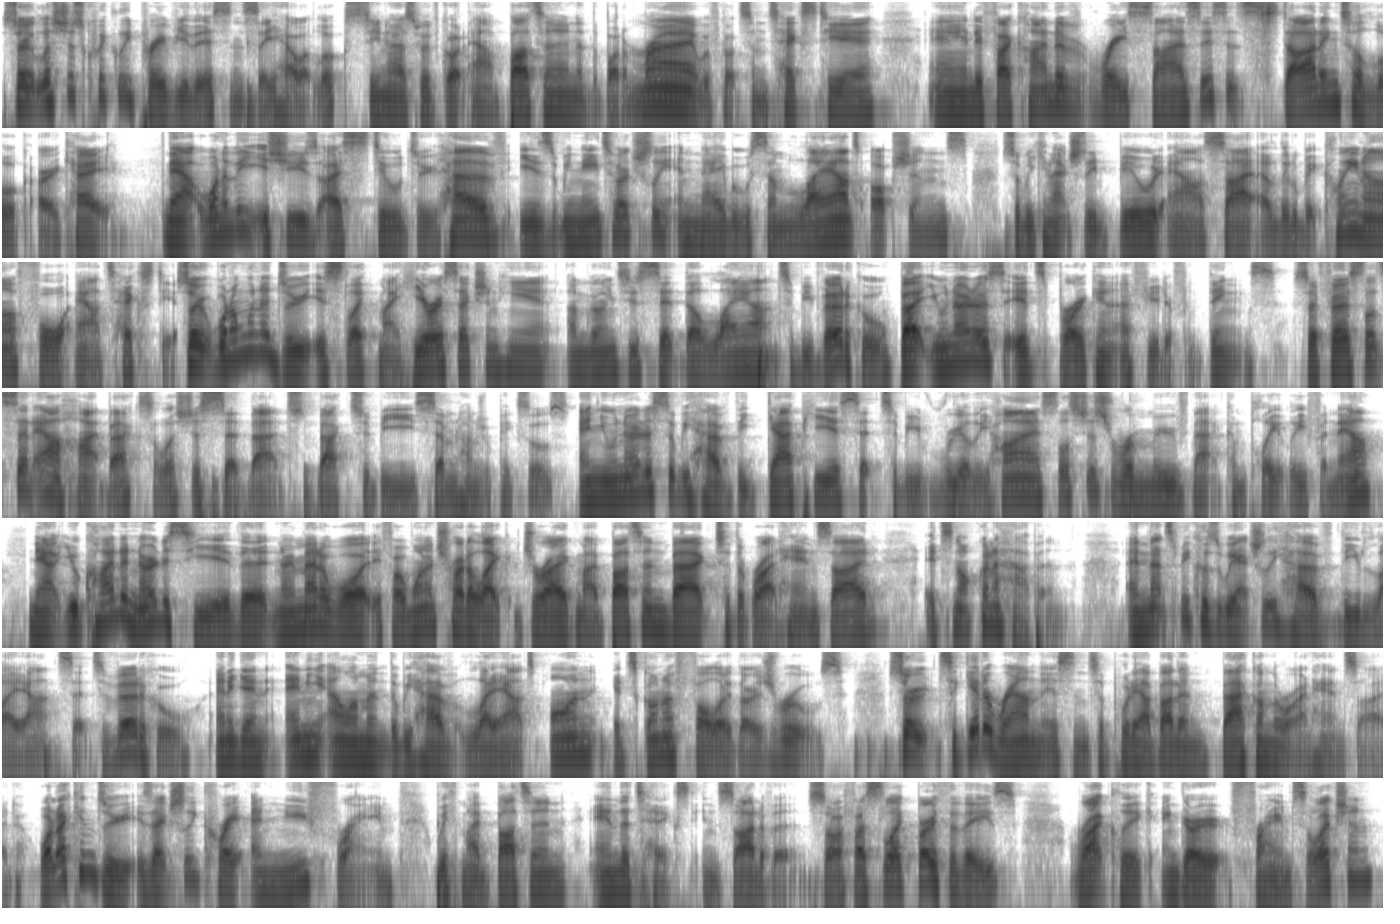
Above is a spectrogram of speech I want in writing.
So let's just quickly preview this and see how it looks. So you notice we've got our button at the bottom right, we've got some text here, and if I kind of resize this, it's starting to look okay. Now, one of the issues I still do have is we need to actually enable some layout options so we can actually build our site a little bit cleaner for our text here. So what I'm gonna do is select my hero section here. I'm going to set the layout to be vertical, but you'll notice it's broken a few different things. So first, let's set our height back. So let's just set that back to be 700 pixels. And you'll notice that we have the gap here set to be really high. So let's just remove that completely for now. Now you'll kind of notice here that no matter what, if I want to try to like drag my button back to the right hand side, it's not going to happen. And that's because we actually have the layout set to vertical. And again, any element that we have layout on, it's gonna follow those rules. So to get around this and to put our button back on the right hand side, what I can do is actually create a new frame with my button and the text inside of it. So if I select both of these, right click and go frame selection,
